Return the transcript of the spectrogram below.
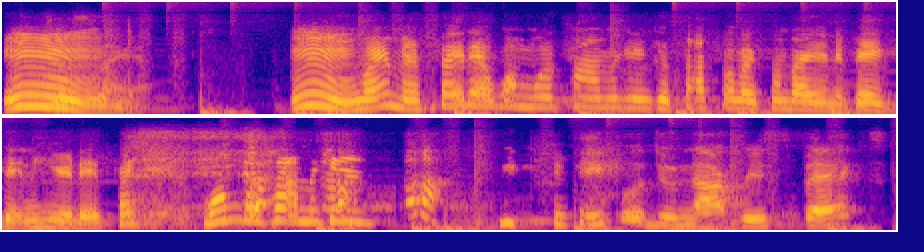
Mm. Just saying. Mm, wait a minute. Say that one more time again, because I feel like somebody in the back didn't hear that. Say one more time again. People do not respect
